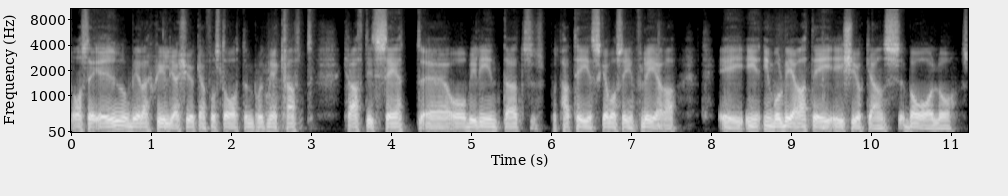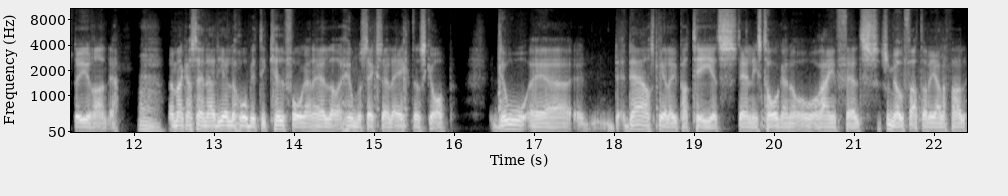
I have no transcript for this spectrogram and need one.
dra sig ur, velat skilja kyrkan från staten på ett mer kraft, kraftigt sätt eh, och vill inte att partiet ska vara så influera, involverat i, i kyrkans val och styrande. Mm. Men man kan säga när det gäller hbtq-frågan eller homosexuella äktenskap, då, eh, där spelar ju partiets ställningstagande och Reinfeldts, som jag uppfattar det i alla fall,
